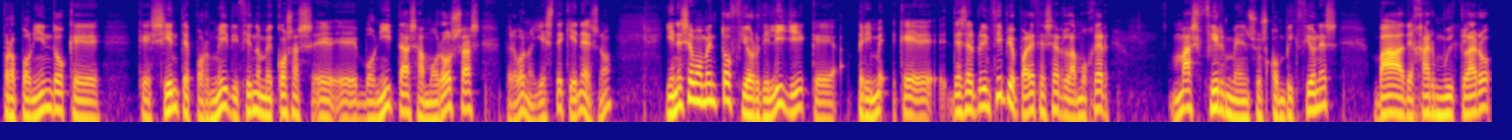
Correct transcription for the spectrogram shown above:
proponiendo que, que siente por mí, diciéndome cosas eh, eh, bonitas, amorosas, pero bueno, ¿y este quién es, no? Y en ese momento Fiordiligi, que, que desde el principio parece ser la mujer más firme en sus convicciones, va a dejar muy claro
